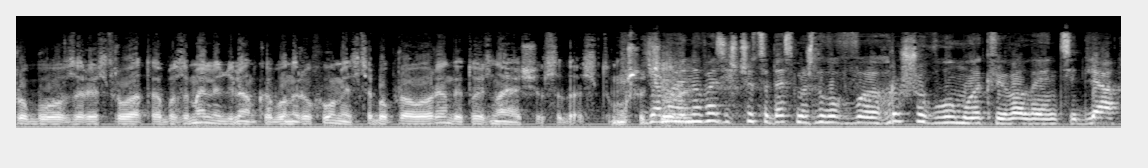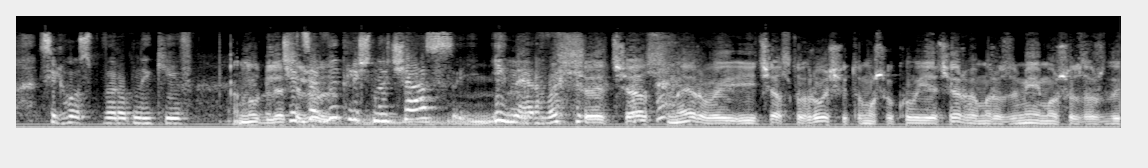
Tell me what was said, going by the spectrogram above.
пробував зареєструвати або земельну ділянку, або нерухомість, або право оренди, той знає, що це дасть. Тому що Я черги- маю на увазі, що це дасть можливо в грошовому еквіваленті для сільгоспвиробників. Ну, для Чи сільгосп- це виключно час і нерви? Це час, нерви і часто гроші, тому що коли є черга, ми розуміємо, що завжди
